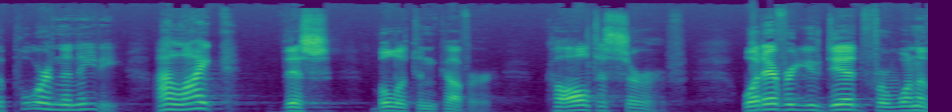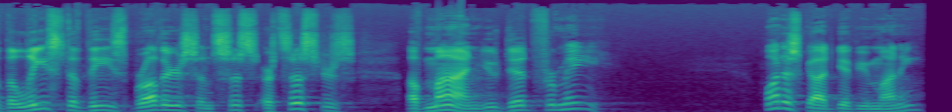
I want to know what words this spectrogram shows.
The poor and the needy. I like this bulletin cover call to serve. Whatever you did for one of the least of these brothers and sis- or sisters of mine, you did for me. Why does God give you money?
